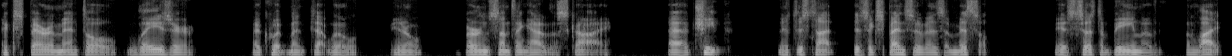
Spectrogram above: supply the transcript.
experimental laser equipment that will, you know, burn something out of the sky, cheap it's not as expensive as a missile. It's just a beam of, of light.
